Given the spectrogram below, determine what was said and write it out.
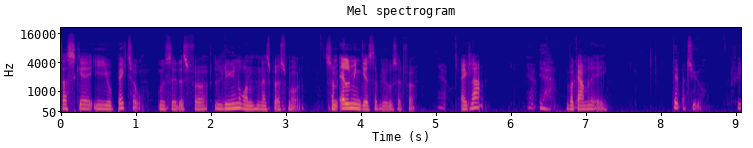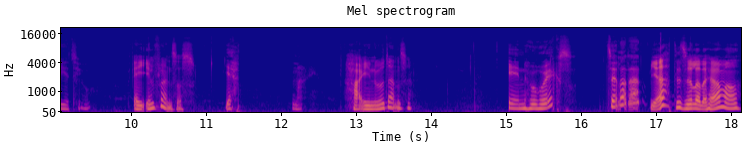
der skal I jo begge to udsættes for lynrunden af spørgsmål, som alle mine gæster bliver udsat for. Ja. Er I klar? Ja. Ja. Hvor gamle er I? 25. 24. Er I influencers? Ja. Nej. Har I en uddannelse? En HHX. Tæller den? Ja, det tæller da her meget.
